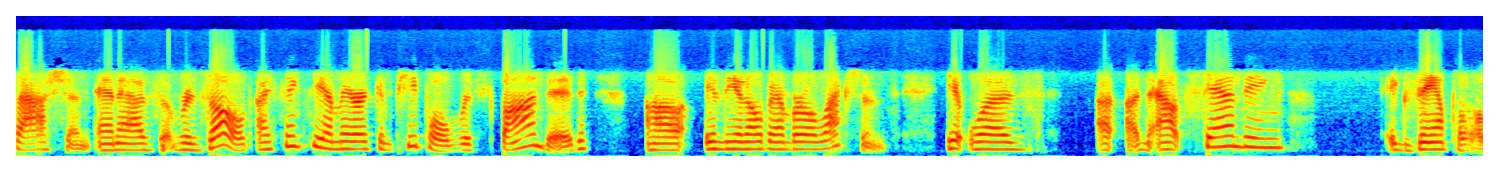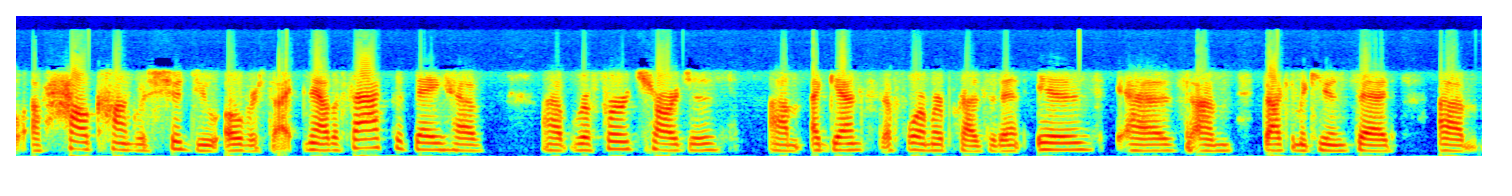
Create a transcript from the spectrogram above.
fashion. And as a result, I think the American people responded uh, in the November elections. It was a, an outstanding example of how Congress should do oversight. Now, the fact that they have uh, referred charges um, against a former president is, as um, Dr. McCuan said, um,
